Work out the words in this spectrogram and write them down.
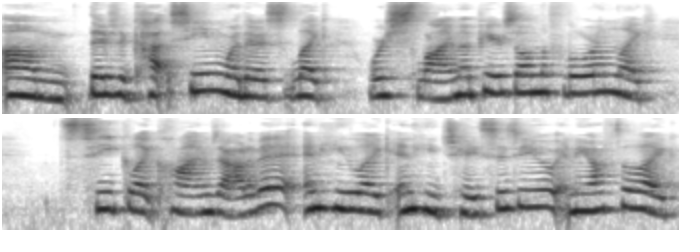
um there's a cutscene where there's like where slime appears on the floor and like Seek like climbs out of it and he like and he chases you and you have to like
